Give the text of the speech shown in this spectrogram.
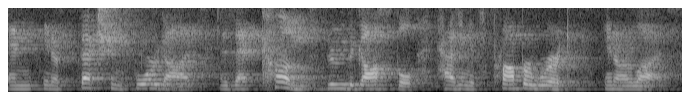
and an affection for God that comes through the gospel having its proper work in our lives.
